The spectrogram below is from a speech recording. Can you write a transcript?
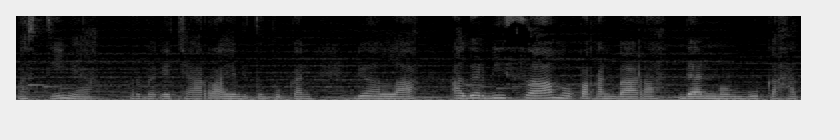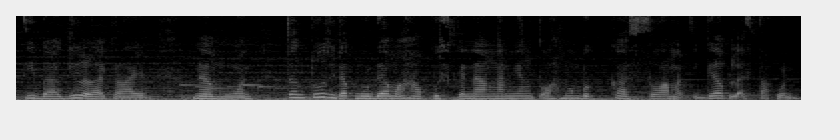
pastinya berbagai cara yang ditempuhkan Gala agar bisa melupakan Bara dan membuka hati bagi lelaki lain. Namun, tentu tidak mudah menghapus kenangan yang telah membekas selama 13 tahun.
